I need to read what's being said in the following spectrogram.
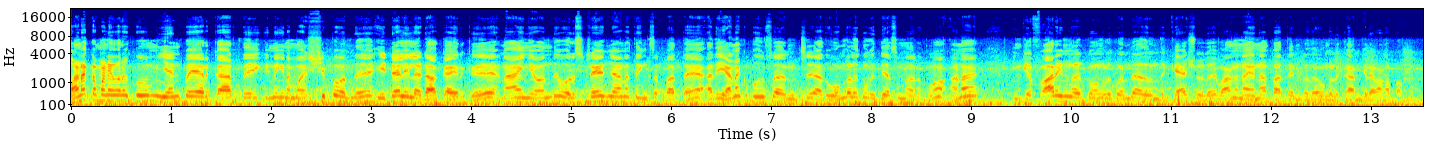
வணக்கம் அனைவருக்கும். என் பெயர் கார்த்திக். இன்றைக்கி நம்ம ஷிப்பு வந்து இட்டாலியில் டாக் ஆகிருக்கு நான் இங்கே வந்து ஒரு ஸ்ட்ரேஞ்சான திங்ஸை பார்த்தேன். அது எனக்கு புதுசாக இருந்துச்சு. அது உங்களுக்கும் வித்தியாசமாக இருக்கும். ஆனால் இங்கே ஃபாரினில் இருக்கவங்களுக்கு வந்து அது வந்து கேஷுவலு வாங்க நான் என்ன பார்த்தேன்றதை உங்களுக்கு காமிக்கிறேன். வாங்க பார்ப்போம்.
